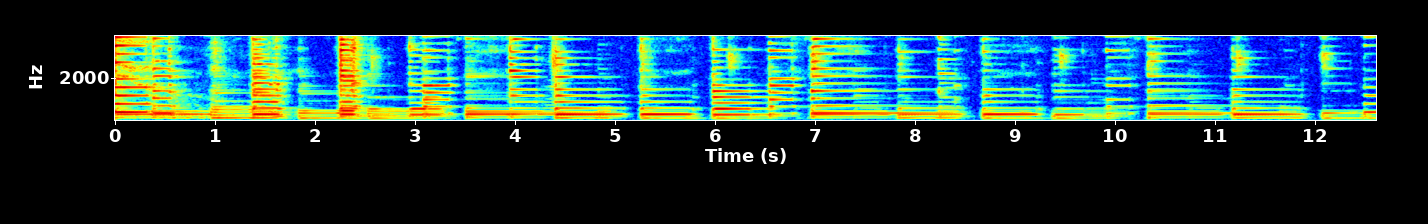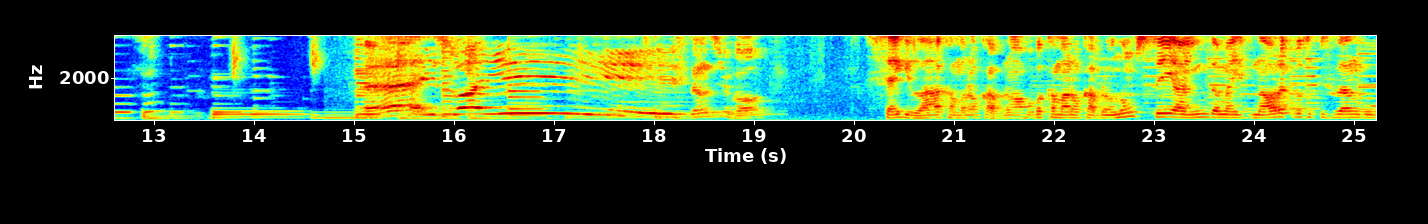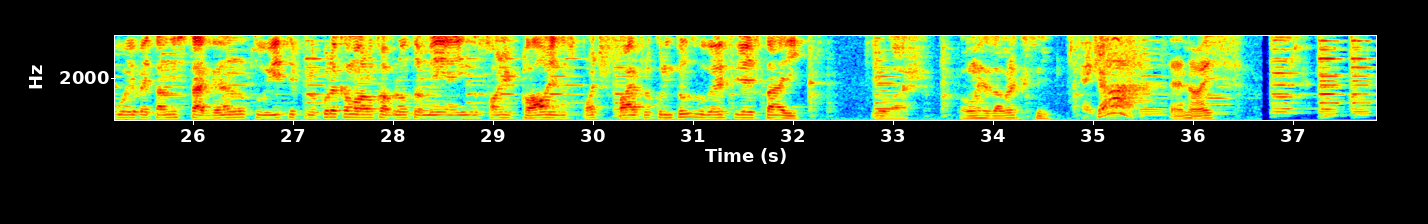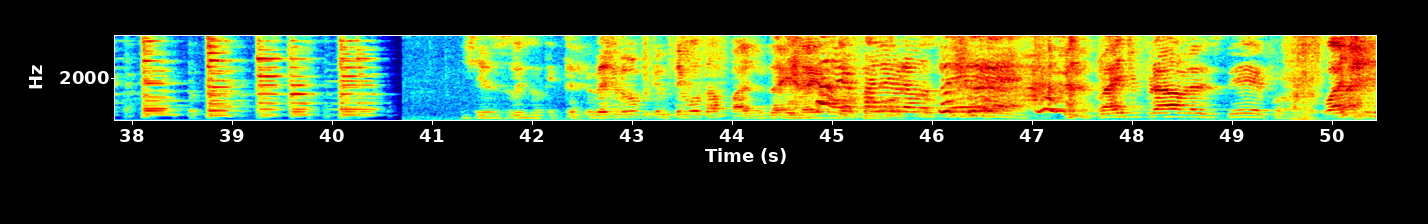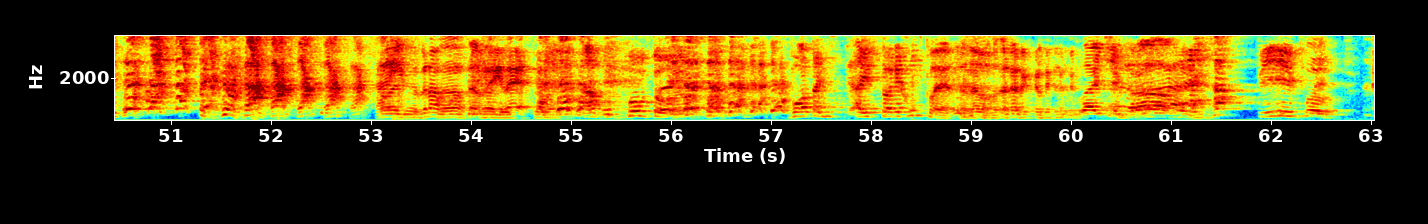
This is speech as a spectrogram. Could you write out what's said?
you. Segue lá, Camarão Cabrão, arroba Camarão Cabrão. Não sei ainda, mas na hora que você precisar no Google aí vai estar no Instagram, no Twitter. Procura Camarão Cabrão também aí no SoundCloud, no Spotify. Procura em todos os lugares que já está aí. Eu acho. Vamos rezar pra que sim. Tchau! É nóis. Jesus, vou ter que pesquisar de novo porque eu não sei voltar a página. Daí, daí, Ah, eu falei pra você! White problems, people! White É isso, gravou também, né? Voltou. Bota a história completa, não? White problems. People.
